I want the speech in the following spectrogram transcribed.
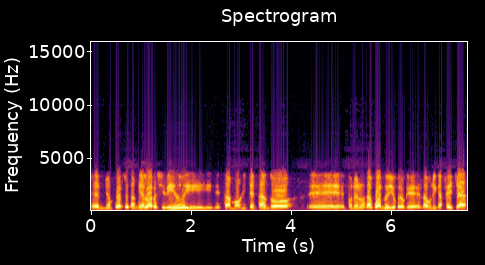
El Unión Puerto también lo ha recibido y estamos intentando eh, ponernos de acuerdo y yo creo que la única fecha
